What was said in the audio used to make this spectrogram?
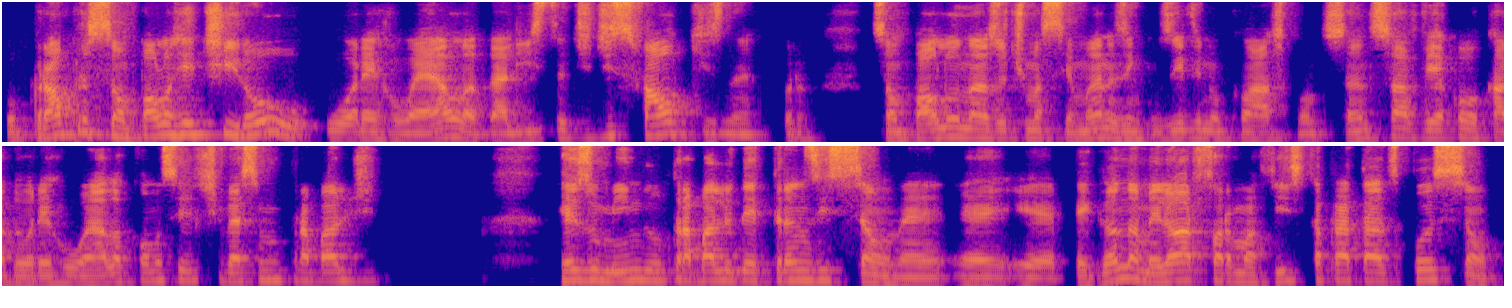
o próprio São Paulo retirou o Orejuela da lista de desfalques, né? São Paulo, nas últimas semanas, inclusive no Clássico contra o Santos, havia colocado o Orejuela como se ele tivesse um trabalho de. Resumindo, um trabalho de transição, né? É, é, pegando a melhor forma física para estar à disposição.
